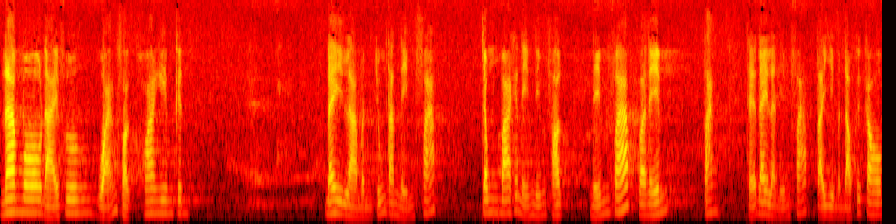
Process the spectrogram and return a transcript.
nam mô đại phương quảng phật hoa nghiêm kinh. Đây là mình chúng ta niệm pháp. Trong ba cái niệm niệm phật, niệm pháp và niệm tăng thế đây là niệm pháp. Tại vì mình đọc cái câu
